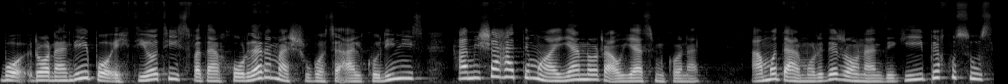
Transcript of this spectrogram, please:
با راننده با احتیاطی است و در خوردن مشروبات الکلی نیز همیشه حد معین را رعایت می کند اما در مورد رانندگی به خصوص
